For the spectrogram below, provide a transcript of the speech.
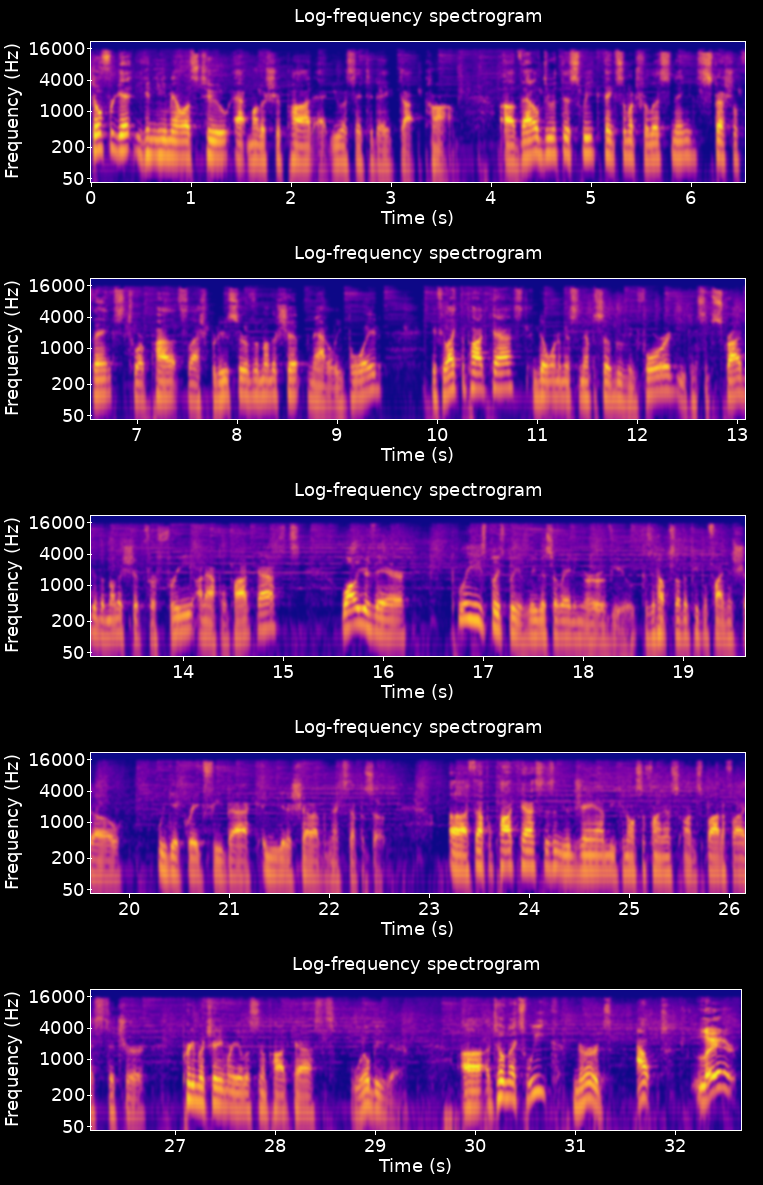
Don't forget, you can email us too at mothershippod at usatoday.com. Uh, that'll do it this week. Thanks so much for listening. Special thanks to our pilot slash producer of the Mothership, Natalie Boyd. If you like the podcast and don't want to miss an episode moving forward, you can subscribe to the Mothership for free on Apple Podcasts. While you're there, please, please, please leave us a rating or a review because it helps other people find the show. We get great feedback and you get a shout out in the next episode. Uh, if Apple Podcasts isn't your jam, you can also find us on Spotify, Stitcher, pretty much anywhere you listen to podcasts. We'll be there. Uh, until next week, nerds out. Later.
